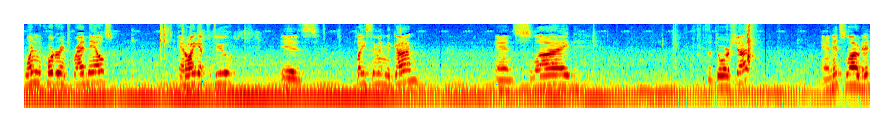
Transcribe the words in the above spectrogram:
one and a quarter inch brad nails and all you have to do is place them in the gun and slide the door shut and it's loaded.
